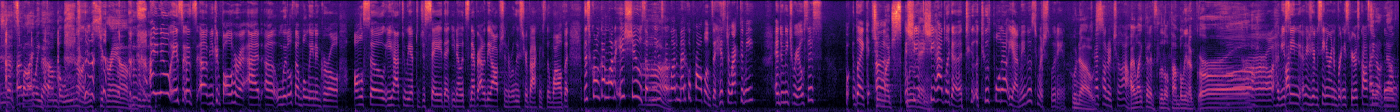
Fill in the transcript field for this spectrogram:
Starts following Thumbelina on Instagram. I know. It's, it's um, you can follow her at uh, Little Thumbelina Girl. Also, you have to we have to just say that you know it's never out of the option to release her back into the wild. But this girl's got a lot of issues. Thumbelina's got a lot of medical problems. A hysterectomy, endometriosis. Like Too uh, much She, splooting. she had like a, to- a tooth pulled out. Yeah, maybe it was too much splooting. Who knows? I told her to chill out. I like that it's little Thumbelina girl. Girl, have you seen have you, have you seen her in a Britney Spears costume or know.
